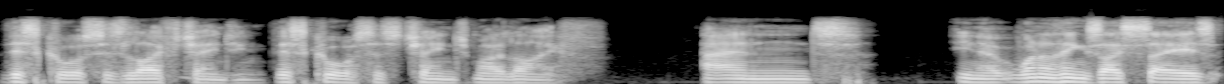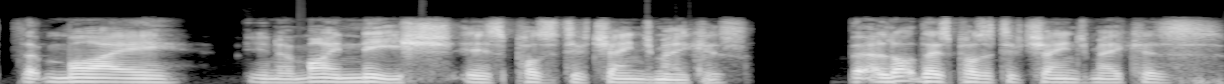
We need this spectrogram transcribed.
This course is life changing. This course has changed my life. And, you know, one of the things I say is that my, you know, my niche is positive change makers. But a lot of those positive change makers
